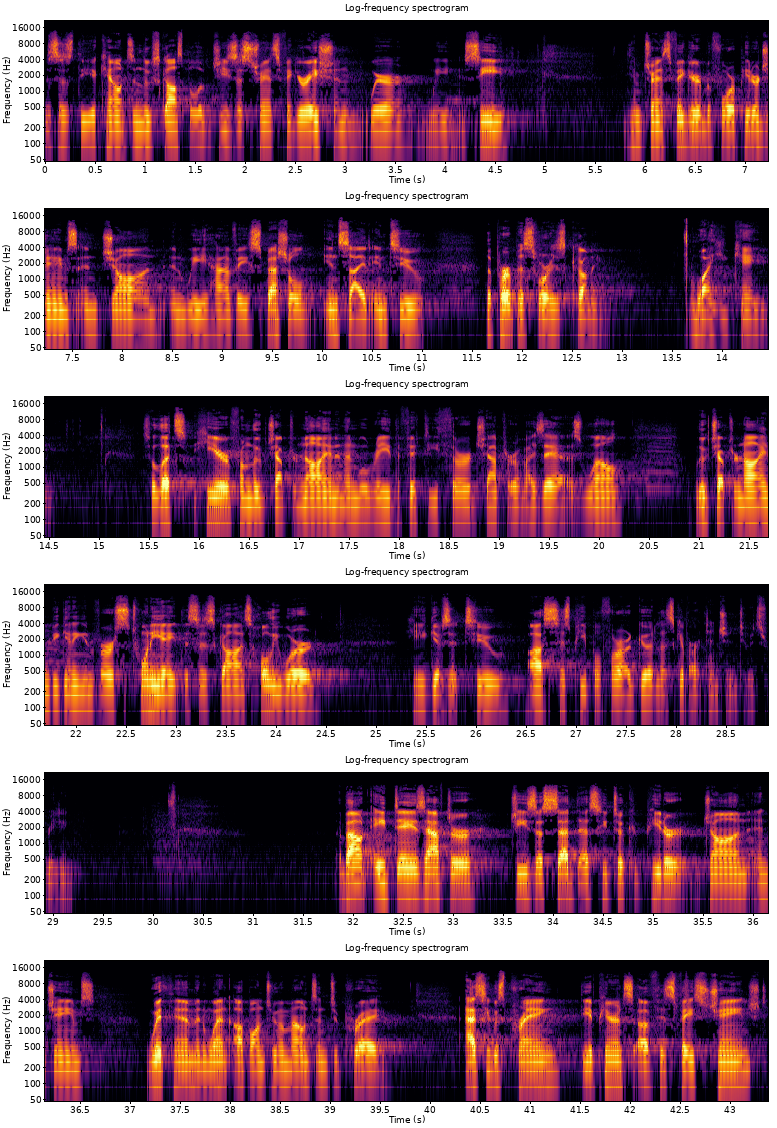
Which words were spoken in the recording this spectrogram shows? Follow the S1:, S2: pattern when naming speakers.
S1: This is the account in Luke's Gospel of Jesus' transfiguration, where we see him transfigured before Peter, James, and John, and we have a special insight into the purpose for his coming, why he came. So let's hear from Luke chapter 9, and then we'll read the 53rd chapter of Isaiah as well. Luke chapter 9, beginning in verse 28. This is God's holy word. He gives it to us, his people, for our good. Let's give our attention to its reading. About eight days after Jesus said this, he took Peter, John, and James with him and went up onto a mountain to pray. As he was praying, the appearance of his face changed,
